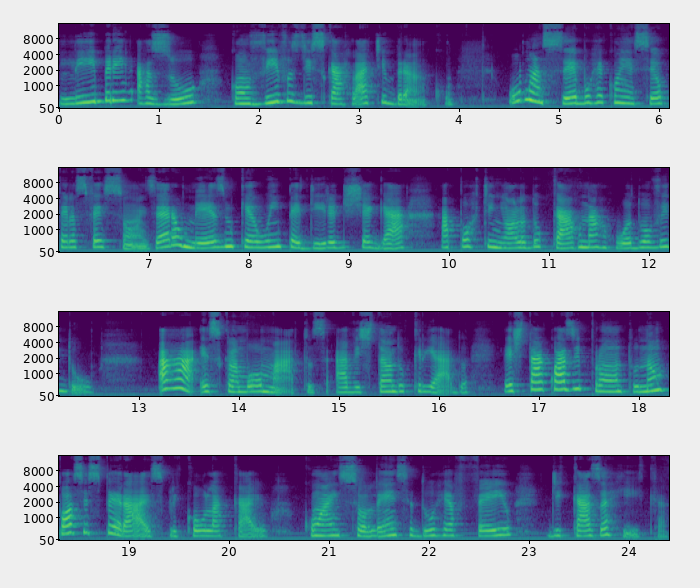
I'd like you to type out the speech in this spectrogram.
libre azul com vivos de escarlate branco. O mancebo reconheceu pelas feições. Era o mesmo que o impedira de chegar à portinhola do carro na rua do ouvidor. Ah! exclamou Matos, avistando o criado. Está quase pronto, não posso esperar, explicou o lacaio, com a insolência do refeio de casa rica.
